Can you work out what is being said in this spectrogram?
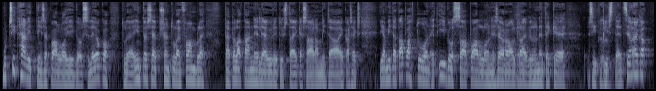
mutta sitten hävittiin se pallo Eaglesille. Joko tulee interception, tulee fumble, tai pelataan neljä yritystä eikä saada mitään aikaiseksi. Ja mitä tapahtuu on, että Eagles saa pallon ja seuraavalla drivilla ne tekee sit pisteet. Se on aika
